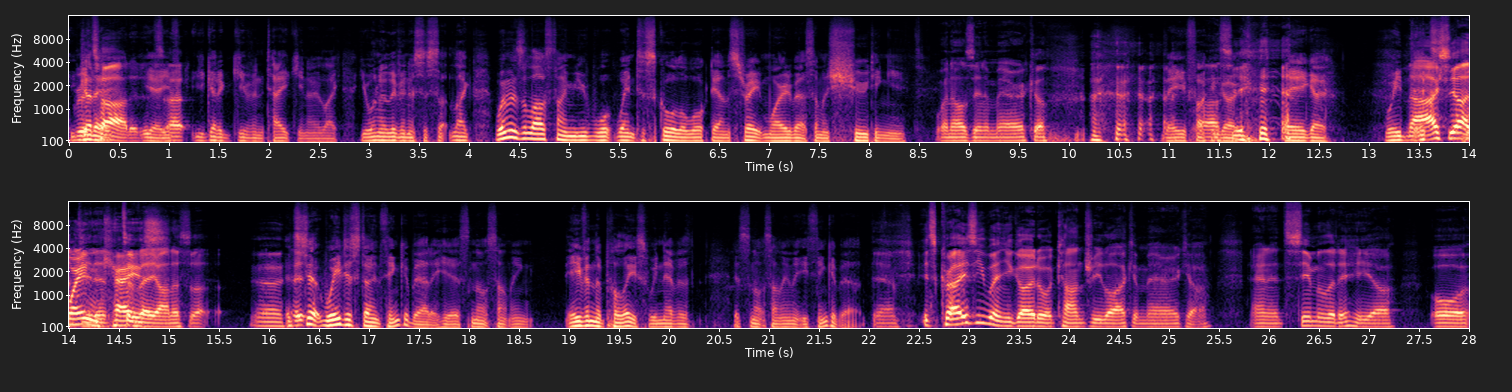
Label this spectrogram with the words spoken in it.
You gotta- retarded. Yeah, It's, you, uh, you got to give and take. You know, like you want to live in a society. Like when was the last time you w- went to school or walked down the street and worried about someone shooting you? when I was in America. There you fucking go. There you go. We no, it's, actually, I point in didn't. To be honest, Uh, yeah. it's just, we just don't think about it here. It's not something. Even the police, we never. It's not something that you think about. yeah. It's crazy when you go to a country like America and it's similar to here or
